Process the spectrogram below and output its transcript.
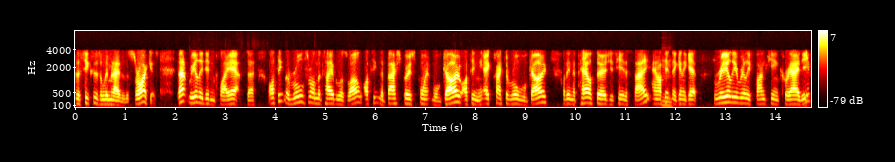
the Sixers eliminated the Strikers. That really didn't play out. So I think the rules are on the table as well. I think the bash boost point will go. I think the X Factor rule will go. I think the power surge is here to stay, and I think Mm. they're going to get really, really funky and creative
